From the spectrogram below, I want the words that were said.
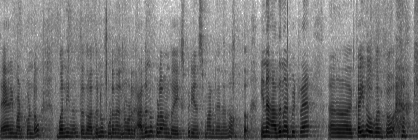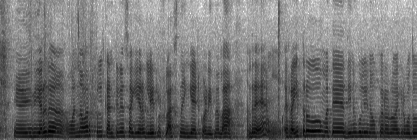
ತಯಾರಿ ಮಾಡಿಕೊಂಡು ಬಂದಿದ್ದಂಥದ್ದು ಅದನ್ನು ಕೂಡ ನಾನು ನೋಡಿದೆ, ಅದನ್ನು ಕೂಡ ಒಂದು ಎಕ್ಸ್ಪೀರಿಯೆನ್ಸ್ ಮಾಡಿದೆ ನಾನು. ಇನ್ನು ಅದನ್ನು ಬಿಟ್ಟರೆ ಕೈ ನೋವು ಬಂತು. ಇದು ಎರಡು ಒನ್ ಅವರ್ ಫುಲ್ ಕಂಟಿನ್ಯೂಸ್ ಆಗಿ ಎರಡು ಲೀಟ್ರ್ ಫ್ಲಾಸ್ಕ್ನ ಹಿಂಗೆ ಇಟ್ಕೊಂಡಿದ್ನಲ್ಲ. ಅಂದರೆ, ರೈತರು ಮತ್ತು ದಿನಗೂಲಿ ನೌಕರರು ಆಗಿರ್ಬೋದು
